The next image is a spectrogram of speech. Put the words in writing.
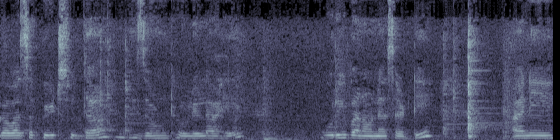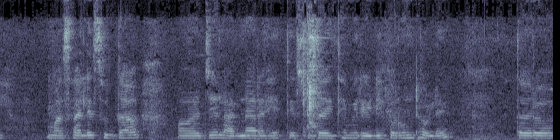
गव्हाचं पीठसुद्धा भिजवून ठेवलेलं आहे. पुरी बनवण्यासाठी. आणि मसालेसुद्धा जे लागणार आहे ते सुद्धा इथे मी रेडी करून ठेवले. तर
